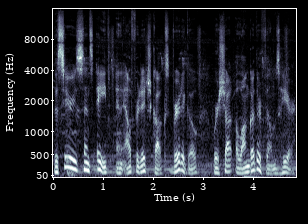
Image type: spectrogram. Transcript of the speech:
The series Sense 8 and Alfred Hitchcock's Vertigo were shot along other films here.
